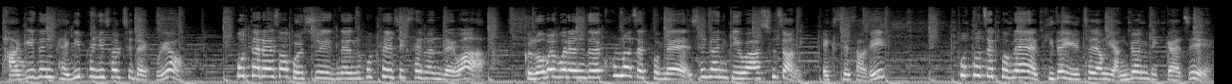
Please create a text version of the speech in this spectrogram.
자기 등 배기팬이 설치되고요. 호텔에서 볼 수 있는 호텔식 세면대와 글로벌 브랜드 콜러 제품의 세면기와 수전, 액세서리, 토토 제품의 비대 일체형 양변기까지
